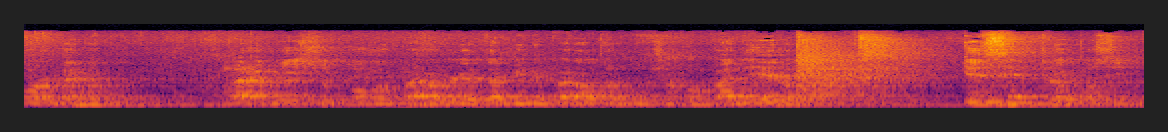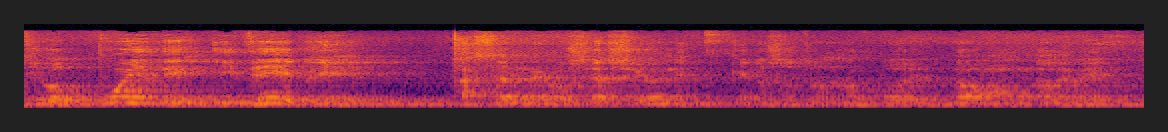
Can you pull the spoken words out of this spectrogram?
por lo menos para mí, supongo, para Aurelio también y para otros muchos compañeros. El centro dispositivo puede y debe hacer negociaciones que nosotros no, no debemos.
